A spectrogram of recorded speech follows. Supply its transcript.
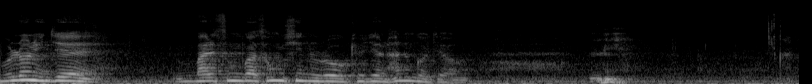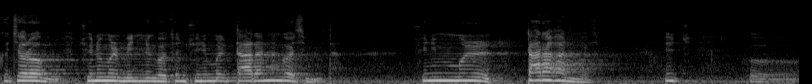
물론 이제 말씀과 성신으로 교제를 하는 거죠. 그처럼 주님을 믿는 것은 주님을 따르는 것입니다. 주님을 따라가는 것입니다. 그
